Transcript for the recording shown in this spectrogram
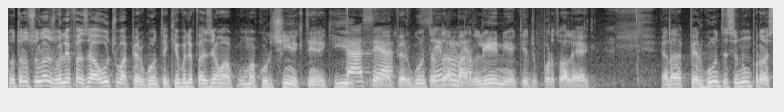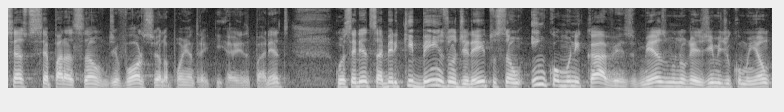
Doutora Solange, vou lhe fazer a última pergunta aqui, vou lhe fazer uma, uma curtinha que tem aqui. Tá certo. É a pergunta Sem da problema. Marlene, aqui de Porto Alegre. Ela pergunta se num processo de separação, divórcio, ela põe entre, entre parênteses, gostaria de saber que bens ou direitos são incomunicáveis, mesmo no regime de comunhão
